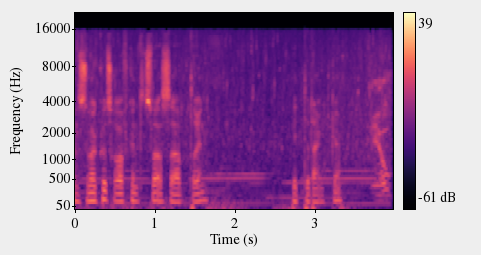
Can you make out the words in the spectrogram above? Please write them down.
Kannst du mal kurz raufgehen und das Wasser abdrehen? Bitte, danke. Jo,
